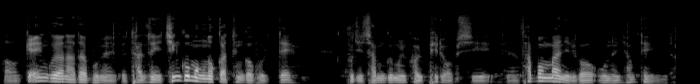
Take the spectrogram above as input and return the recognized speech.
어, 게임 구현하다 보면 단순히 친구 목록 같은 거 볼 때 굳이 잠금을 걸 필요 없이 그냥 사본만 읽어오는 형태입니다.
